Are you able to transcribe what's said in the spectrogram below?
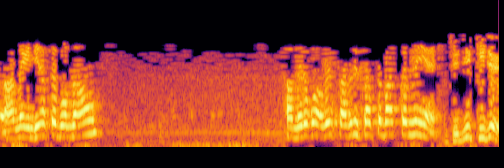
ہاں میں انڈیا سے بول رہا ہوں. ہاں میرے کو اویش قادری صاحب سے بات کرنی ہے. جی جی کیجیے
